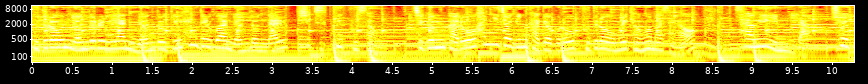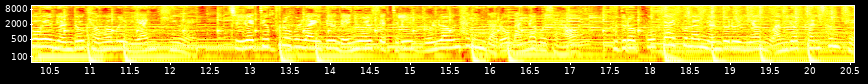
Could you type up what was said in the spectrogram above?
부드러운 면도를 위한 면도기 핸들과 면도날 식스피 구성. 지금 바로 합리적인 가격으로 부드러움을 경험하세요. 4위입니다. 최고의 면도 경험을 위한 기회. 질레트 프로글라이드 매뉴얼 세트를 놀라운 할인가로 만나보세요. 부드럽고 깔끔한 면도를 위한 완벽한 선택.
